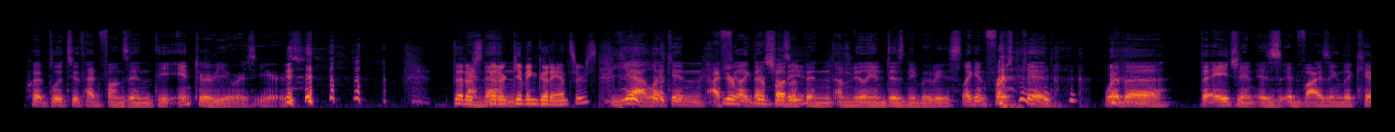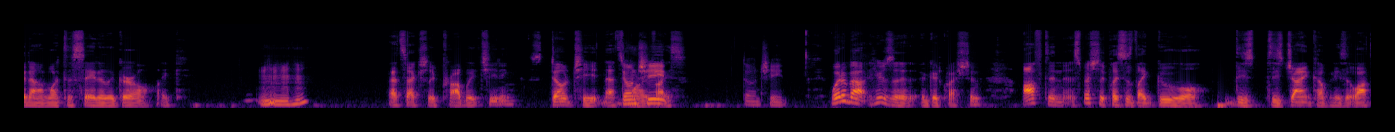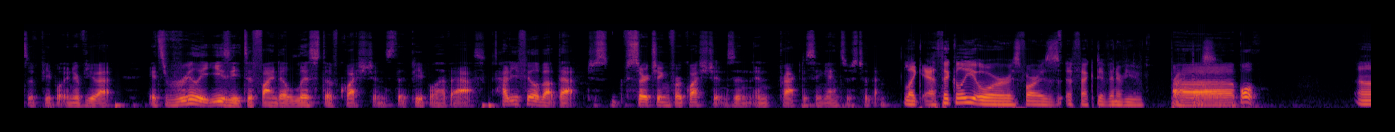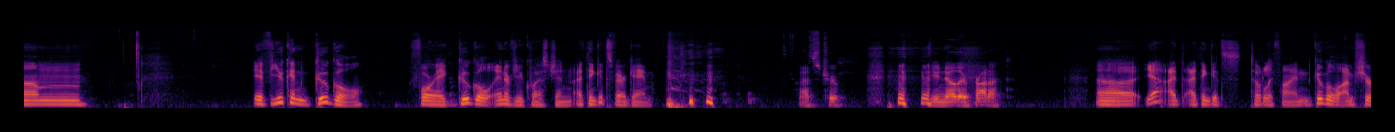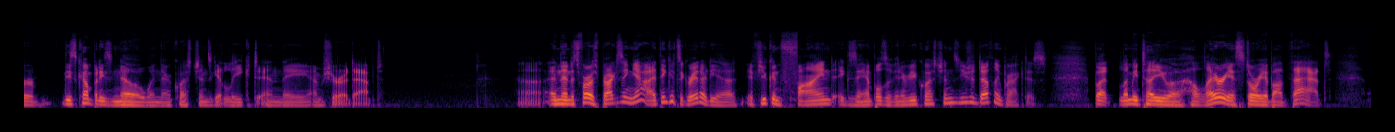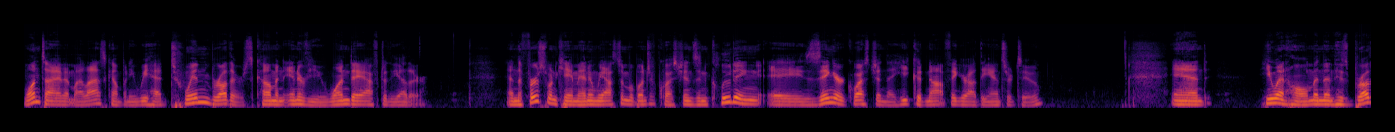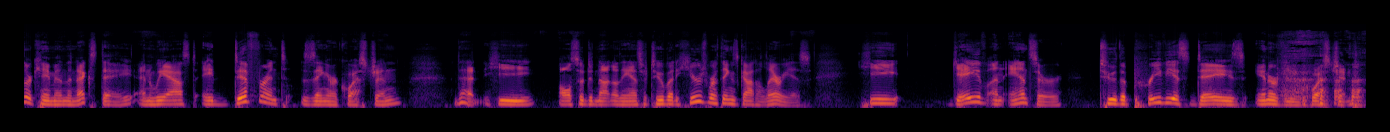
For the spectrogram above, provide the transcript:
put Bluetooth headphones in the interviewer's ears. that are And that are giving good answers. Yeah, like in I Your- feel like that shows buddy. up in a million Disney movies. Like in First Kid, where the the agent is advising the kid on what to say to the girl. Like Mm-hmm. that's actually probably cheating. Don't cheat. That's Don't cheat. advice. Don't cheat. What about here's a, a good question. Often, especially places like Google, these these giant companies that lots of people interview at, it's really easy to find a list of questions that people have asked. How do you feel about that? Just searching for questions and, and practicing answers to them. Like ethically, or as far as effective interview practice. Uh, both. Um, if you can Google for a Google interview question, I think it's fair game. That's true. you know their product. Uh, yeah, I, I think it's totally fine. Google, I'm sure these companies know when their questions get leaked, and they, I'm sure, adapt. Uh, and then as far as practicing, yeah, I think it's a great idea. If you can find examples of interview questions, you should definitely practice. But let me tell you a hilarious story about that. One time at my last company, we had twin brothers come and interview one day after the other. And the first one came in, and we asked him a bunch of questions, including a zinger question that he could not figure out the answer to. And he went home, and then his brother came in the next day, and we asked a different zinger question that he also did not know the answer to. But here's where things got hilarious. He gave an answer to the previous day's interview question.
